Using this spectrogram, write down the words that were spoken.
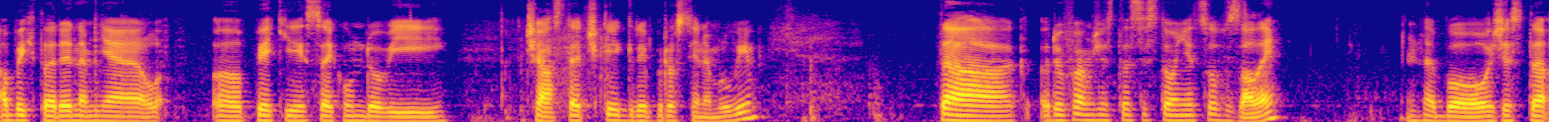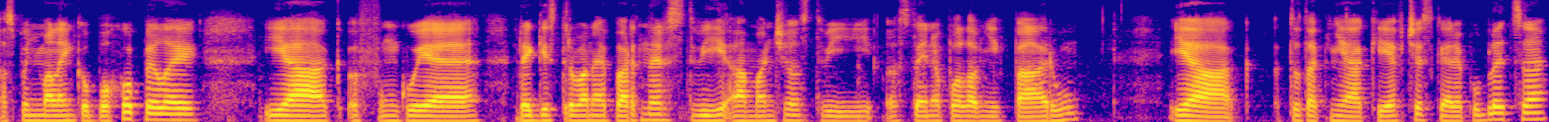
abych tady neměl uh, pětisekundový částečky, kdy prostě nemluvím. Tak doufám, že jste si z toho něco vzali, nebo že jste aspoň malinko pochopili, jak funguje registrované partnerství a manželství stejnopohlavních párů, jak to tak nějak je v České republice.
